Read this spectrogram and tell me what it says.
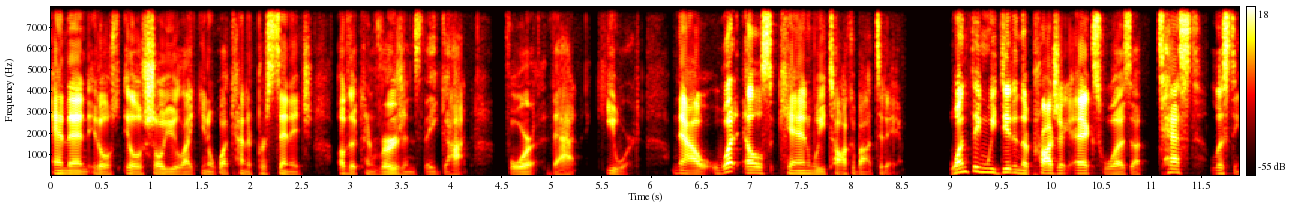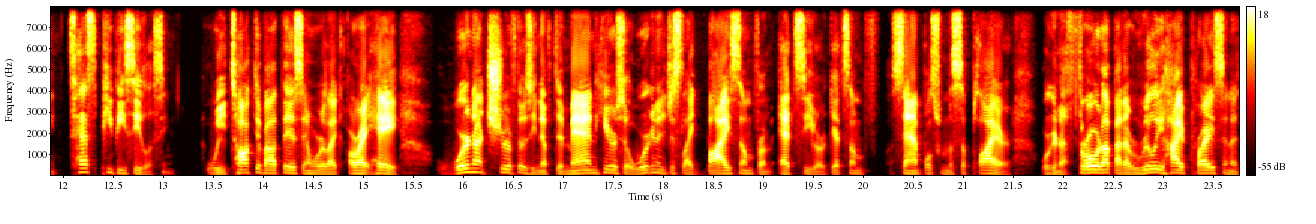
and then it'll it'll show you like you know what kind of percentage of the conversions they got for that keyword. Now, what else can we talk about today? One thing we did in the Project X was a test listing, test PPC listing. We talked about this and we're like, all right, hey, we're not sure if there's enough demand here. So we're going to just like buy some from Etsy or get some f- samples from the supplier. We're going to throw it up at a really high price and a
